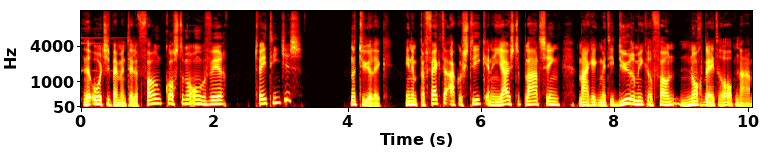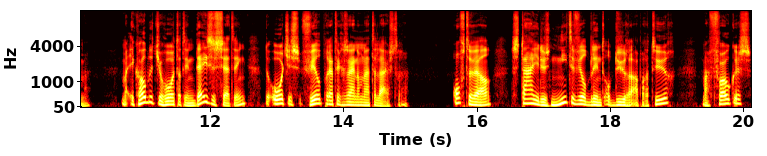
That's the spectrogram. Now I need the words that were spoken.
De oortjes bij mijn telefoon kosten me ongeveer twee tientjes. Natuurlijk, in een perfecte akoestiek en een juiste plaatsing maak ik met die dure microfoon nog betere opnamen. Maar ik hoop dat je hoort dat in deze setting de oortjes veel prettiger zijn om naar te luisteren. Oftewel, sta je dus niet te veel blind op dure apparatuur, maar focus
